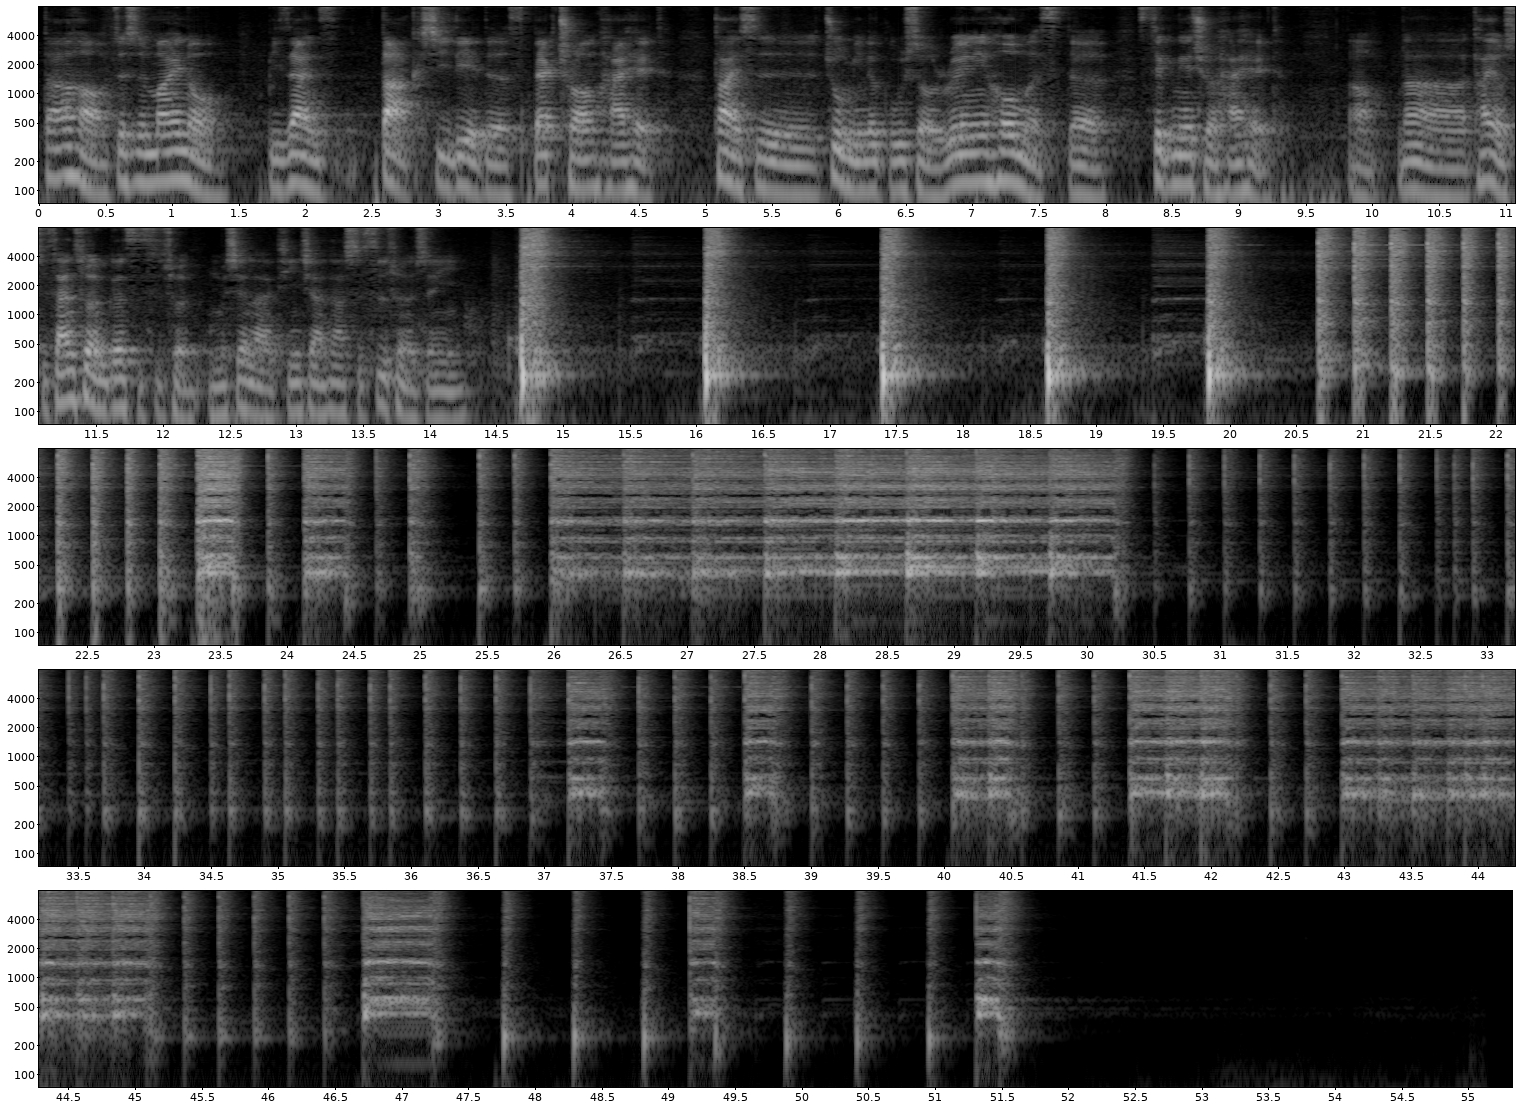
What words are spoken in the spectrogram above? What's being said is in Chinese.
大家好，这是 Mino Byzance Dark 系列的 Spectrum Hi-Hat，它也是著名的鼓手 Rennie Holmes 的 Signature Hi-Hat 啊。那它有十三寸跟十四寸，我们先来听一下它十四寸的声音。you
